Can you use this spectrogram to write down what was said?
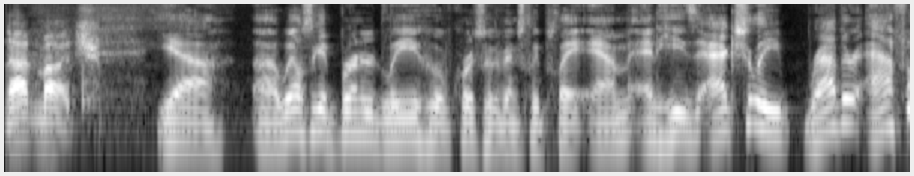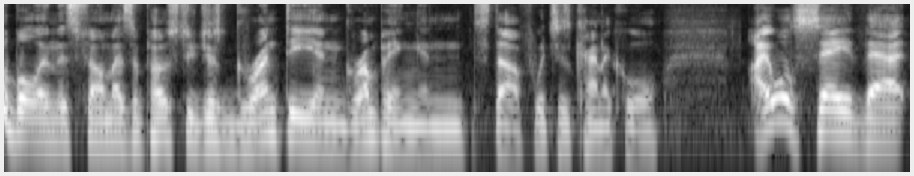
Not much. Yeah, uh, we also get Bernard Lee, who of course would eventually play M, and he's actually rather affable in this film as opposed to just grunty and grumping and stuff, which is kind of cool. I will say that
